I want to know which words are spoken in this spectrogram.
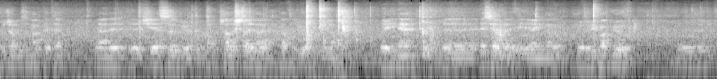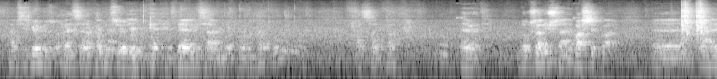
hocamızın hakikaten yani e, şeye sığmıyor burada. Çalıştaylara katılıyor hocam. Ve yine e, eserleri, yayınları şöyle bir bakıyorum. E, tabii siz görmüyorsunuz ben size rakamını söyleyeyim. Değerli misafirler konukta. Bu kaç sayfa? Evet. 93 tane başlık var. E, yani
